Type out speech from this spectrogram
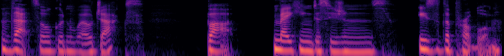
that's all good and well, Jax, but making decisions is the problem.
